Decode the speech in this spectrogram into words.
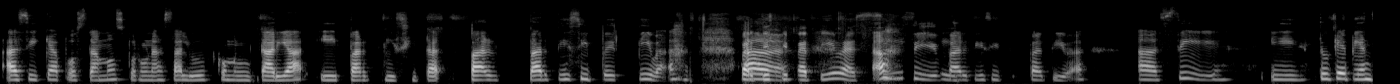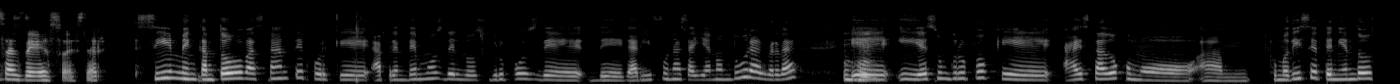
Así que apostamos por una salud comunitaria y participativa. Participativa, sí. participativa. Ah, sí. ¿Y tú qué piensas de eso, Esther? Sí, me encantó bastante porque aprendemos de los grupos de, de garífunas allá en Honduras, ¿verdad? Eh, y es un grupo que ha estado como, como dice, teniendo,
